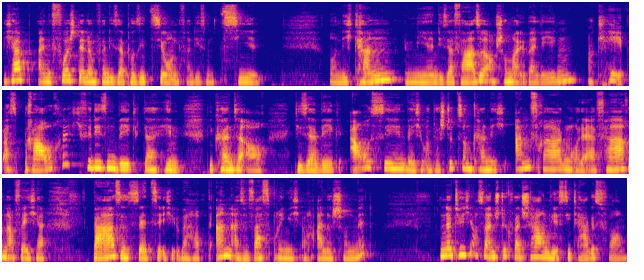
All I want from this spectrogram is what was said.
Ich habe eine Vorstellung von dieser Position, von diesem Ziel. Und ich kann mir in dieser Phase auch schon mal überlegen, okay, was brauche ich für diesen Weg dahin? Wie könnte auch dieser Weg aussehen? Welche Unterstützung kann ich anfragen oder erfahren? Auf welcher Basis setze ich überhaupt an? Also was bringe ich auch alles schon mit? Und natürlich auch so ein Stück weit schauen, wie ist die Tagesform?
